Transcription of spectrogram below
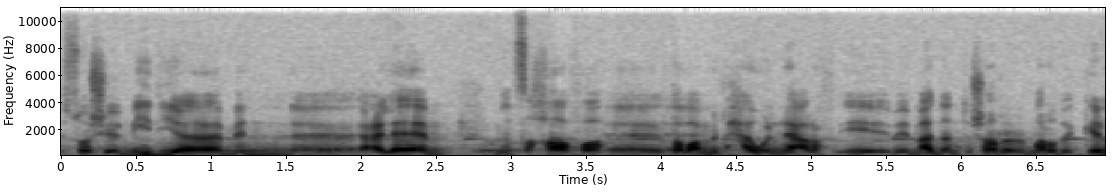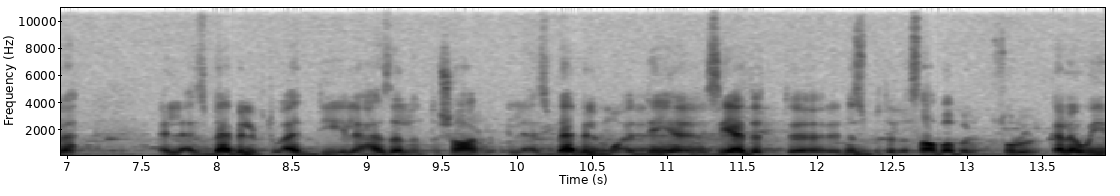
social media من إعلام من صحافة. طبعا بنحاول نعرف إيه مدى انتشار مرض الكلى. الأسباب اللي بتؤدي إلى هذا الانتشار الأسباب المؤدية لزيادة نسبة الإصابة بالقصور الكلوي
